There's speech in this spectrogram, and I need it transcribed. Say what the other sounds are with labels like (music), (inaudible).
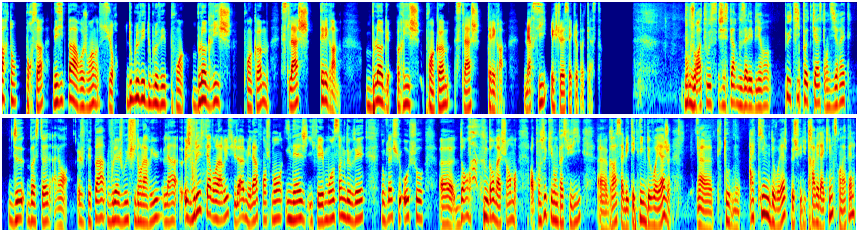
partant pour ça, n'hésite pas à rejoindre sur www.blogriche.com slash telegram. blogriche.com slash telegram. Merci et je te laisse avec le podcast. Bonjour à tous, j'espère que vous allez bien. Petit podcast en direct de Boston. Alors, je vais pas vous la jouer, je suis dans la rue. Là, je voulais le faire dans la rue celui-là, mais là, franchement, il neige, il fait moins 5 degrés. Donc là, je suis au chaud euh, dans, (laughs) dans ma chambre. Alors, pour ceux qui n'ont pas suivi, euh, grâce à mes techniques de voyage, euh, plutôt mon hacking de voyage, parce que je fais du travel hacking, ce qu'on appelle,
